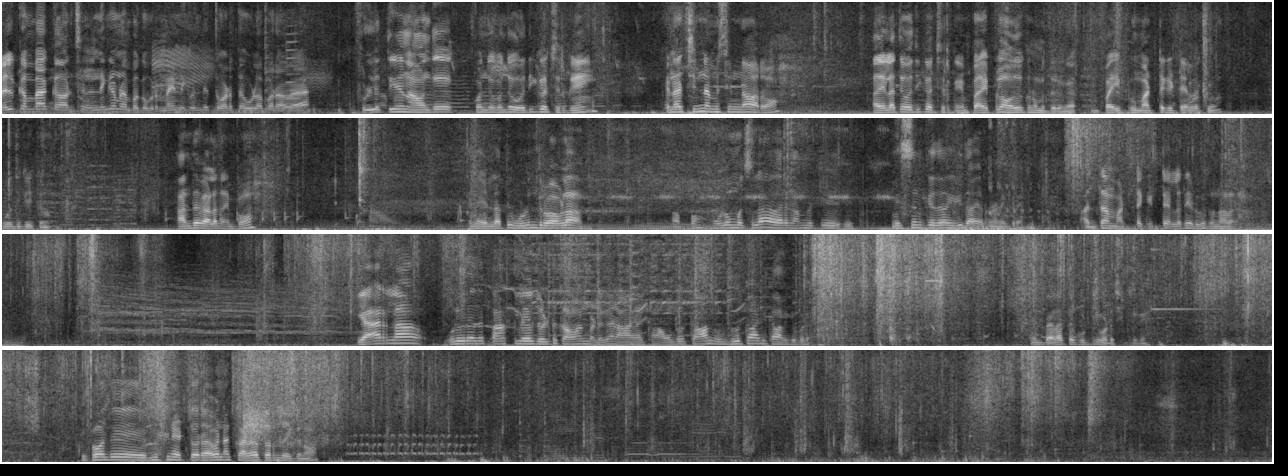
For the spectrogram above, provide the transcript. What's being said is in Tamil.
வெல்கம் பேக் அவர் சேனல் இன்றைக்கி நம்ம பார்க்க போகிறோம்னா இன்றைக்கி வந்து தோட்டத்தை உள்ள பறவை. ஃபுல்லுத்தையும் நான் வந்து கொஞ்சம் கொஞ்சம் ஒதுக்கி வச்சுருக்கேன். ஏன்னா சின்ன மிஷின் தான் வரும். அது எல்லாத்தையும் ஒதுக்கி வச்சுருக்கேன். பைப்லாம் ஒதுக்கணும் தருங்க பைப்பு மட்டை கிட்ட எல்லாத்தையும் ஒதுக்கி வைக்கணும். அந்த வேலை தான் இப்போ. ஏன்னா எல்லாத்தையும் உளுந்துருவாங்களா அப்போ உளும்புச்சுல வேறு நம்மளுக்கு மிஷினுக்கு தான் இதாகிடும் நினைக்கிறேன். அதுதான் மட்டை கிட்ட எல்லாத்தையும் எடுக்கிறதுனால. யாரெல்லாம் உழுகிறத பார்க்கலையோ சொல்லிட்டு கமெண்ட் பண்ணுங்க. நான் கா- உங்களுக்கு காமி உங்களுக்கு காமிக்கப்படுறேன். என் பலத்தை குட்டி உடச்சிட்டு இருக்கேன். இப்போ வந்து மிஷின் எடுத்து வர நான் கதவை திறந்து வைக்கணும்.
